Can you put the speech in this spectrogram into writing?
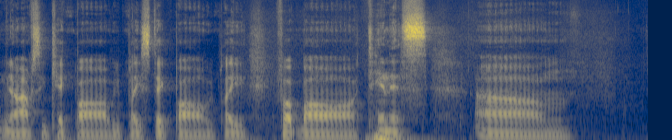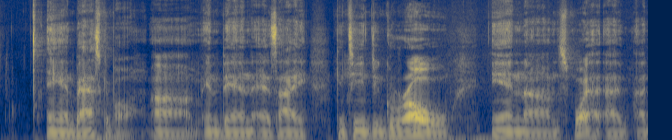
you know, obviously kickball, we play stickball, we play football, tennis, um and basketball. Um, and then as I continued to grow in um, sport, I, I,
